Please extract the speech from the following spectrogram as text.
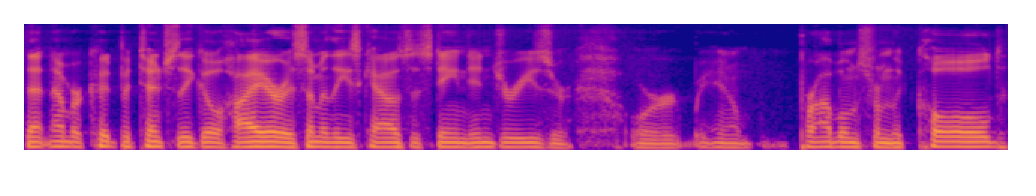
that number could potentially go higher as some of these cows sustained injuries or or you know problems from the cold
